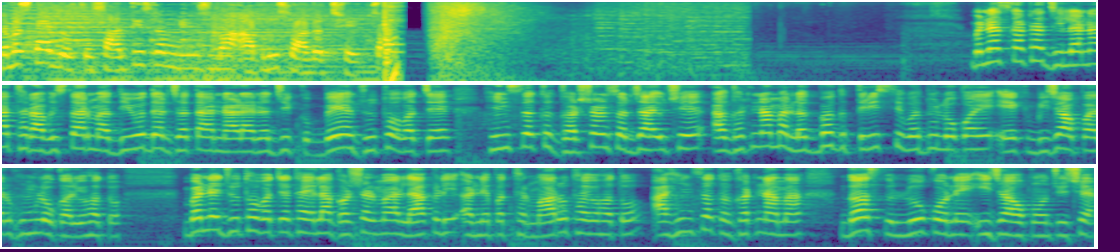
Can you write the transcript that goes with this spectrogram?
નમસ્કાર દોસ્તો શાંતિશ્રમ ન્યૂઝમાં આપનું સ્વાગત છે. બનાસકાંઠા જિલ્લાના થરા વિસ્તારમાં દિયોદર જતા નાળા નજીક બે જૂથો વચ્ચે હિંસક ઘર્ષણ સર્જાયું છે. આ ઘટનામાં લગભગ ત્રીસથી વધુ લોકોએ એકબીજા પર હુમલો કર્યો હતો. બંને જૂથો વચ્ચે થયેલા ઘર્ષણમાં લાકડી અને પથ્થરમારો થયો હતો. આ હિંસક ઘટનામાં દસ લોકોને ઈજાઓ પહોંચી છે.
